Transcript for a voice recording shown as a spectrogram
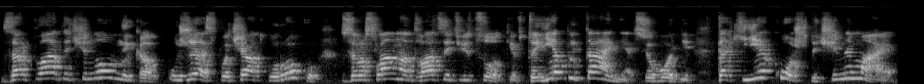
зарплати чиновників уже з початку року зросла на 20%. То є питання сьогодні: так є кошти чи немає?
